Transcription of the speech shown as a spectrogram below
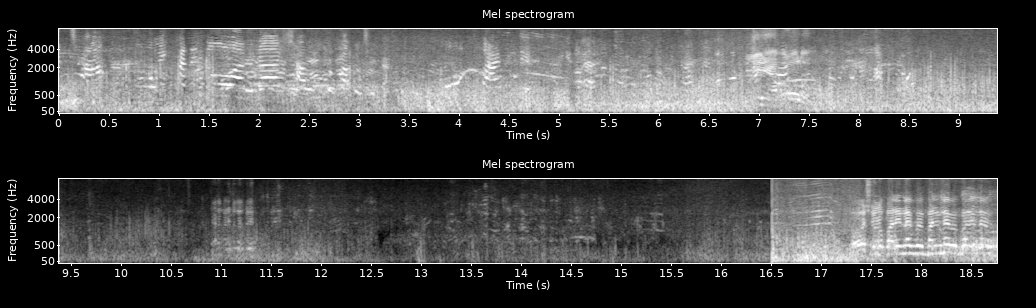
আচ্ছা তো এখানে তো আমরা সাগর পাচ্ছি না কোন পানিতে আবার বলো শোনো পানি লাগবে পানি লাগবে পানি লাগবে।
